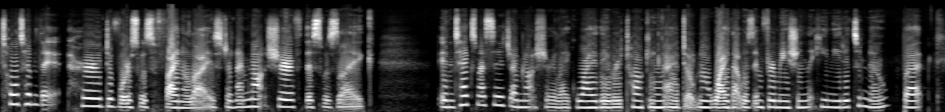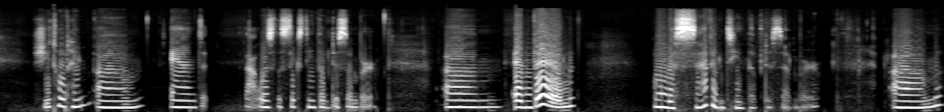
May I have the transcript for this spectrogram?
told him that her divorce was finalized. And I'm not sure if this was like in text message. I'm not sure like why they were talking. I don't know why that was information that he needed to know. But she told him. Um, and that was the 16th of December. Um, and then on the 17th of December, um,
